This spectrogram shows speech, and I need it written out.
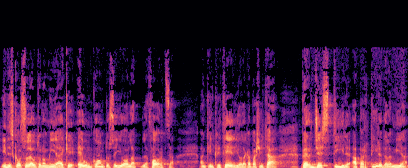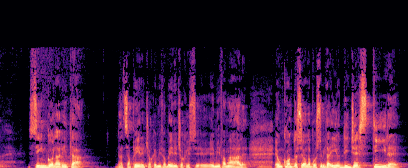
il discorso dell'autonomia è che è un conto se io ho la, la forza, anche il criterio, la capacità per gestire a partire dalla mia singolarità, dal sapere ciò che mi fa bene e ciò che, mi fa male. È un conto se ho la possibilità io di gestire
